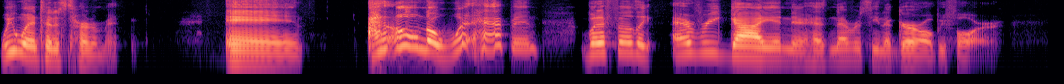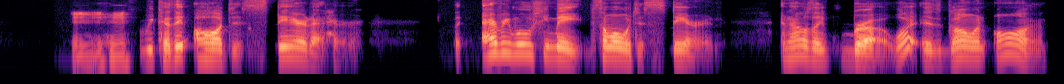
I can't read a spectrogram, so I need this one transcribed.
We went to this tournament, and I don't know what happened, but it feels like every guy in there has never seen a girl before Mm-hmm. because they all just stared at her. Like every move she made, someone was just staring. And I was like, bro, what is going on?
